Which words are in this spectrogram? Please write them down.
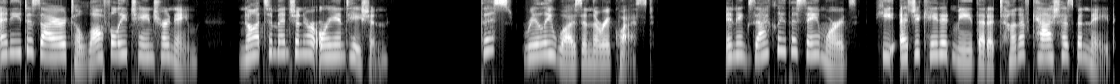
any desire to lawfully change her name, not to mention her orientation. This really was in the request. In exactly the same words, he educated me that a ton of cash has been made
